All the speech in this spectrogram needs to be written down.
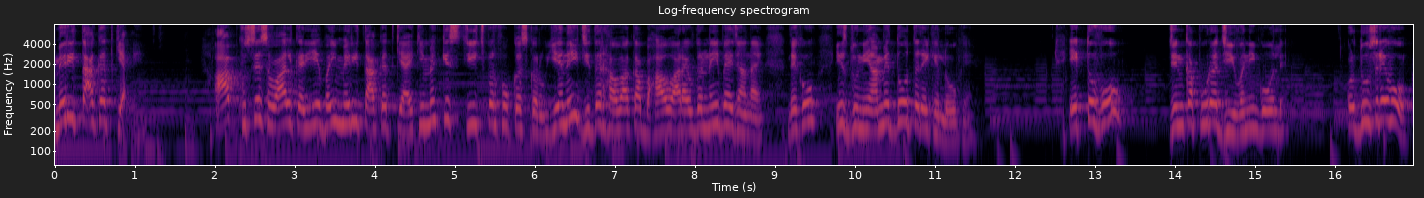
मेरी ताकत क्या है? आप खुद से सवाल करिए, भाई, मेरी ताकत क्या है कि मैं किस चीज़ पर फोकस करूँ? ये नहीं, जिधर हवा का बहाव आ रहा है, उधर नहीं बह जाना है। देखो, इस दुनिया में दो तरह के लोग हैं। एक तो वो, जिनका पूरा जीवन ही गोल है, और दूसरे वो,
